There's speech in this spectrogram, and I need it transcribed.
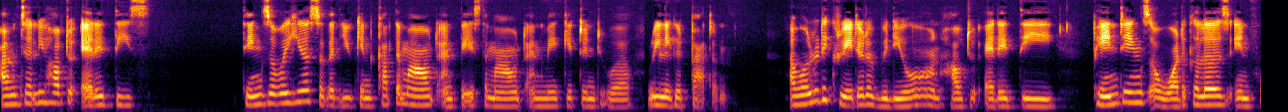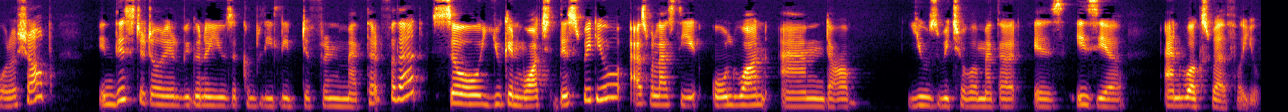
I will tell you how to edit these things over here so that you can cut them out and paste them out and make it into a really good pattern. I've already created a video on how to edit the paintings or watercolors in Photoshop in this tutorial, we're going to use a completely different method for that. So you can watch this video as well as the old one and uh, use whichever method is easier and works well for you.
